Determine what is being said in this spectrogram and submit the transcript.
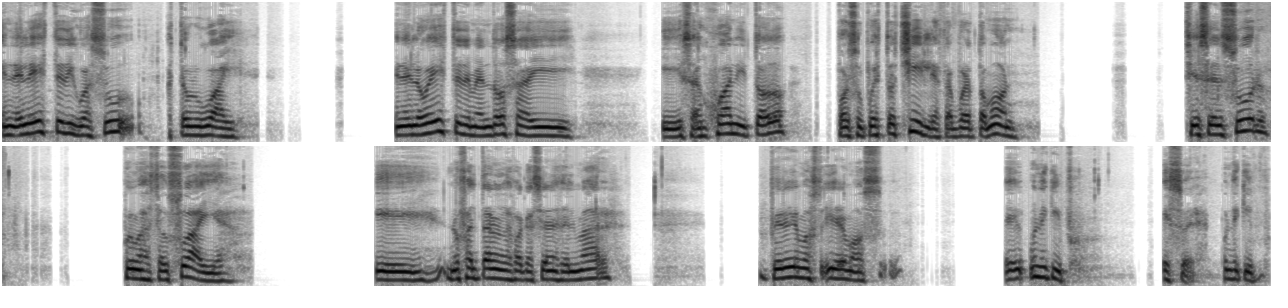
en el este de Iguazú hasta Uruguay. En el oeste de Mendoza y, y San Juan y todo, por supuesto Chile, hasta Puerto Montt. Si es el sur, fuimos hasta Ushuaia. Y nos faltaron las vacaciones del mar, pero éramos, eh, un equipo. Eso era, un equipo.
